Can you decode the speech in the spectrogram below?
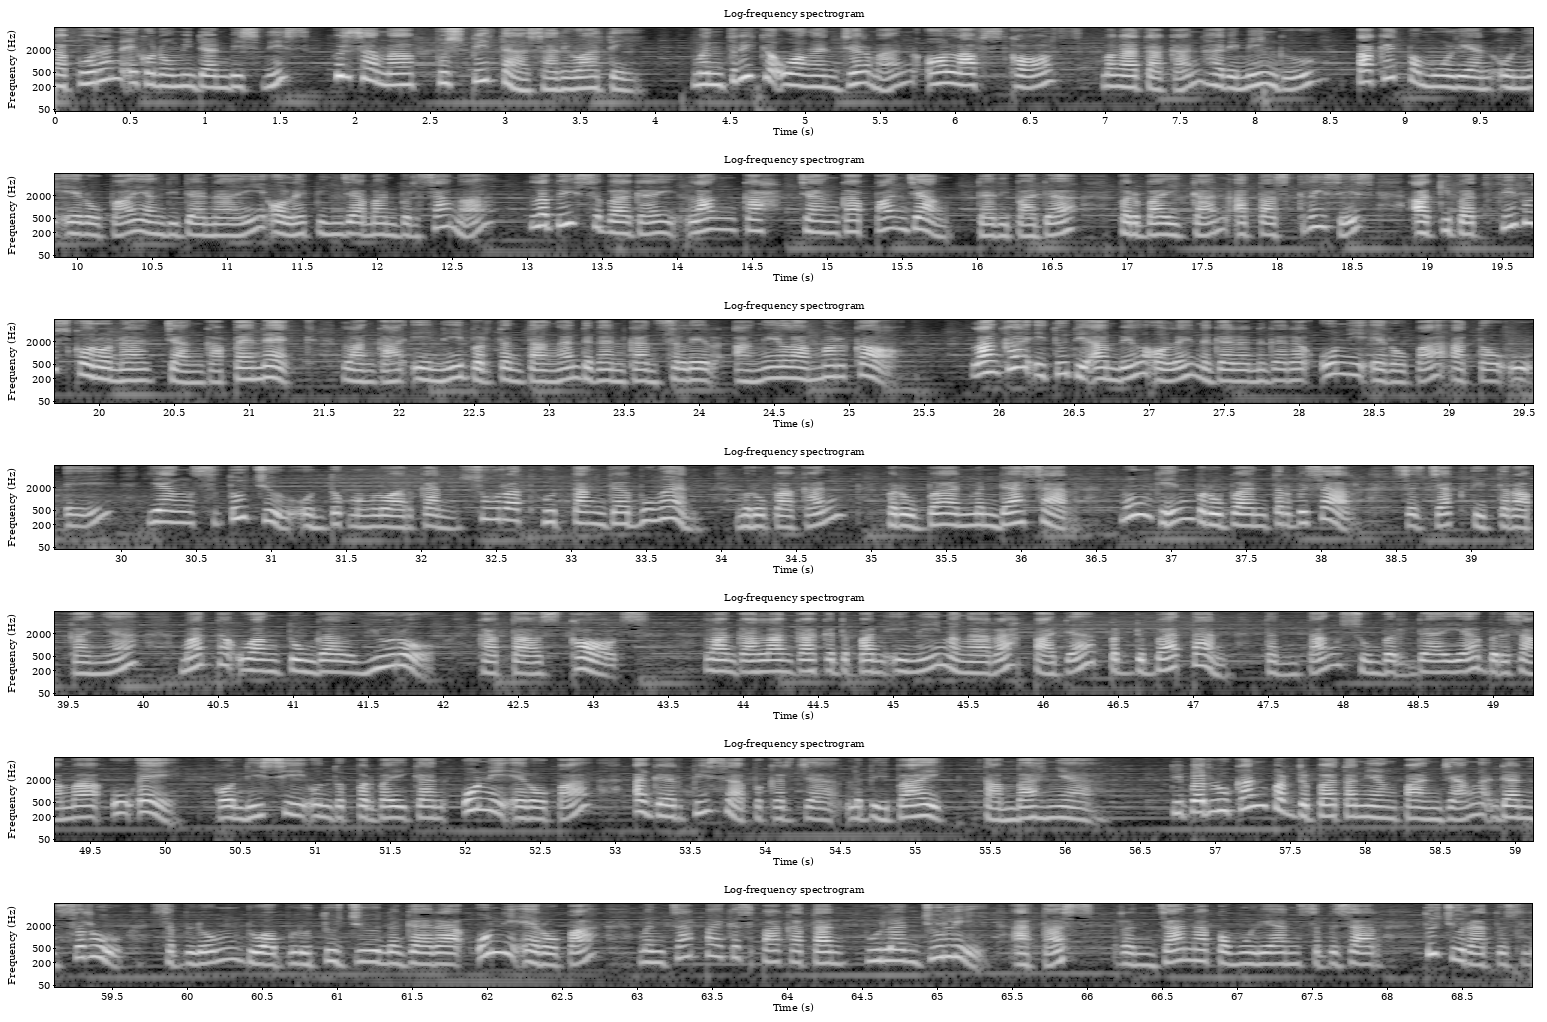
Laporan Ekonomi dan Bisnis bersama Puspita Sariwati. Menteri Keuangan Jerman Olaf Scholz mengatakan hari Minggu paket pemulihan Uni Eropa yang didanai oleh pinjaman bersama lebih sebagai langkah jangka panjang daripada perbaikan atas krisis akibat virus corona jangka pendek. Langkah ini bertentangan dengan Kanselir Angela Merkel. Langkah itu diambil oleh negara-negara Uni Eropa atau UE yang setuju untuk mengeluarkan surat hutang gabungan merupakan perubahan mendasar, mungkin perubahan terbesar sejak diterapkannya mata uang tunggal euro, kata Scholz. Langkah-langkah ke depan ini mengarah pada perdebatan tentang sumber daya bersama UE, kondisi untuk perbaikan Uni Eropa agar bisa bekerja lebih baik tambahnya. Diperlukan perdebatan yang panjang dan seru sebelum 27 negara Uni Eropa mencapai kesepakatan bulan Juli atas rencana pemulihan sebesar 750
